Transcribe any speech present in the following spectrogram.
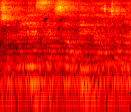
Je me laisse absorber par ton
